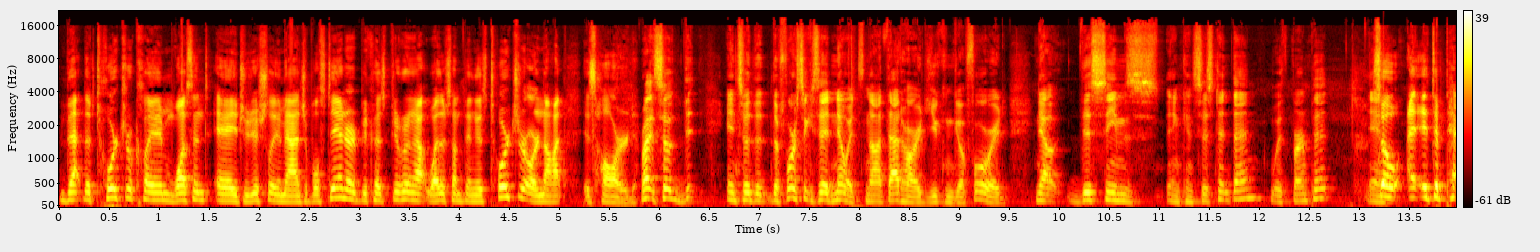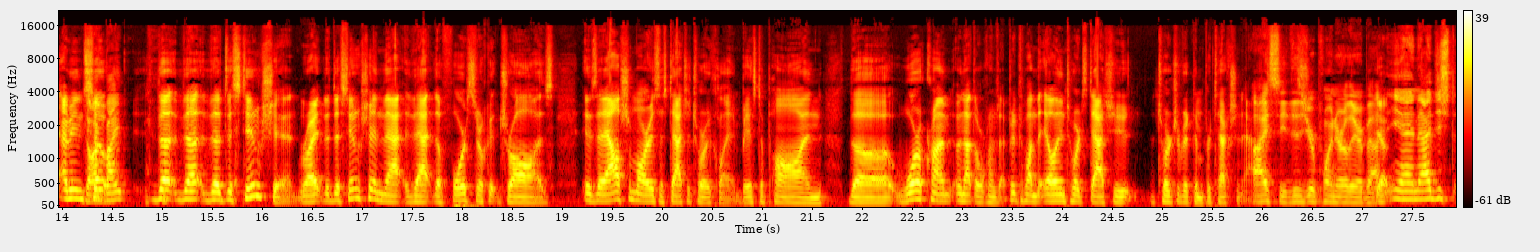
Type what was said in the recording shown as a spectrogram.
that the torture claim wasn't a judicially manageable standard because figuring out whether something is torture or not is hard. Right. So, th- and so the, the Fourth Circuit said, no, it's not that hard. You can go forward. Now, this seems inconsistent then with Burn Pit? And- So uh, it depends. I mean, so bite? the, the the distinction, right? The distinction that that the Fourth Circuit draws is that Al Shamar is a statutory claim based upon the war crime, not the war crimes, Act, based upon the Alien Tort Statute, Torture Victim Protection Act. I see. This is your point earlier about Yep. yeah, and I just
